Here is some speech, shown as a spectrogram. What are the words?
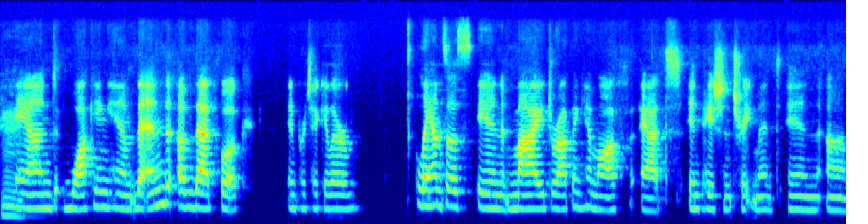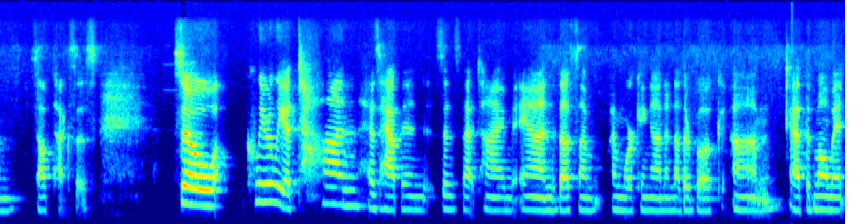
mm. and walking him. The end of that book, in particular, lands us in my dropping him off at inpatient treatment in um, South Texas. So clearly, a ton has happened since that time, and thus I'm I'm working on another book um, at the moment.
